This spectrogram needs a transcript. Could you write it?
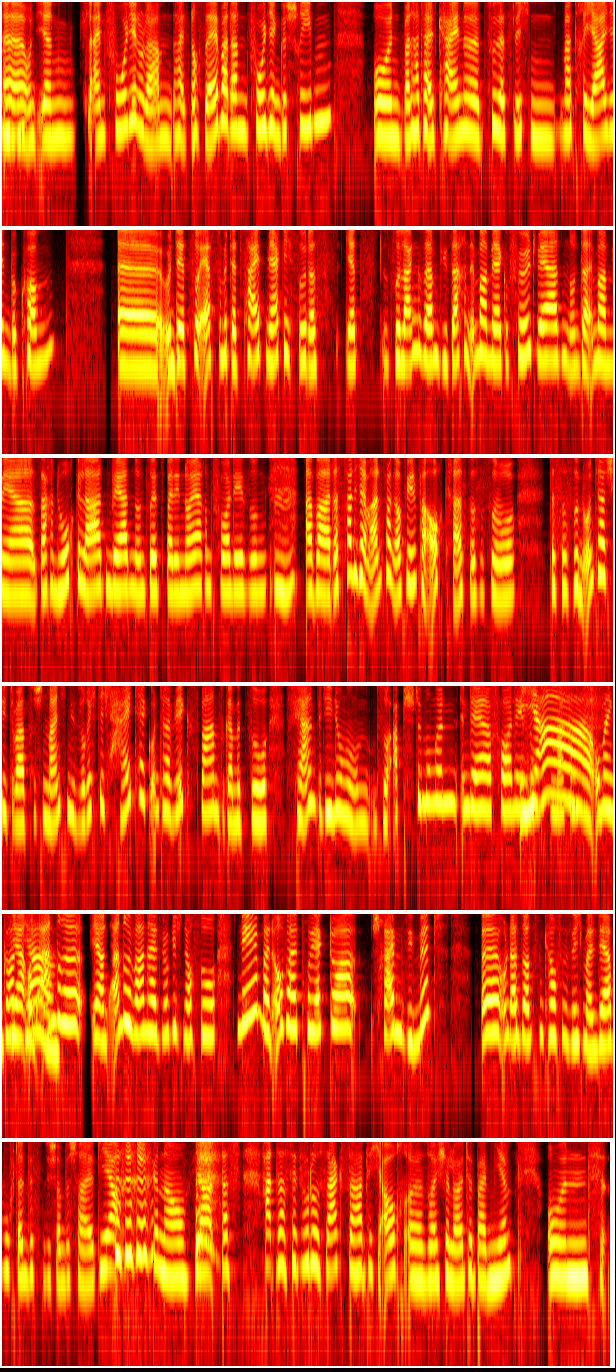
äh, Mhm. und ihren kleinen Folien oder haben halt noch selber dann Folien geschrieben und man hat halt keine zusätzlichen Materialien bekommen. Äh, und jetzt so erst so mit der Zeit merke ich so, dass jetzt so langsam die Sachen immer mehr gefüllt werden und da immer mehr Sachen hochgeladen werden und so jetzt bei den neueren Vorlesungen. Mhm. Aber das fand ich am Anfang auf jeden Fall auch krass, dass es so, dass das so ein Unterschied war zwischen manchen, die so richtig Hightech unterwegs waren, sogar mit so Fernbedienungen, um so Abstimmungen in der Vorlesung zu machen. Ja, oh mein Gott, ja. ja, und andere, ja, und andere waren halt wirklich noch so, nee, mein Overhead-Projektor, schreiben Sie mit. Äh, und ansonsten kaufen Sie sich mein Lehrbuch, dann wissen Sie schon Bescheid. Ja, genau. Ja, das hat das jetzt, wo du es sagst, da hatte ich auch äh, solche Leute bei mir. Und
